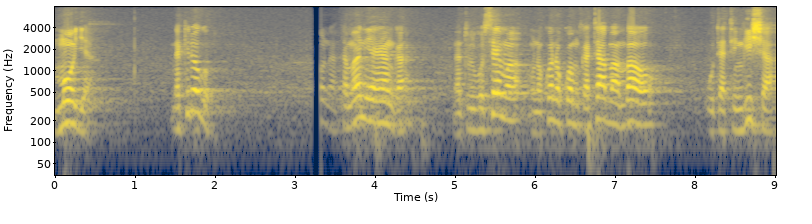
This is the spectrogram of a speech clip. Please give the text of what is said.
moja na kidogo na thamani ya Yanga, na tulivyosema unakwenda kuwa mkataba ambao utatingisha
